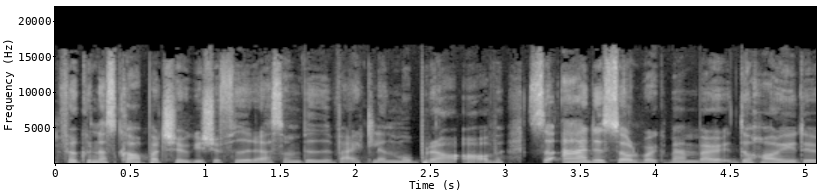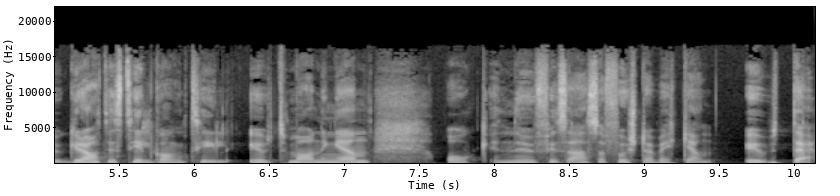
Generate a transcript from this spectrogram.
för att kunna skapa ett 2024 som vi verkligen mår bra av. Så är du Soulwork Member, då har ju du gratis tillgång till utmaningen och nu finns alltså första veckan ute.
